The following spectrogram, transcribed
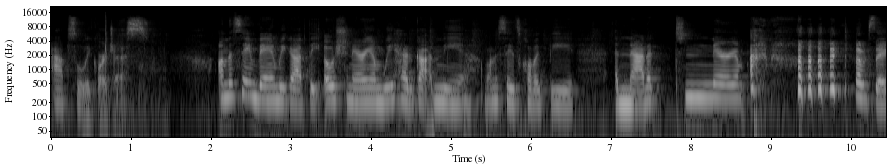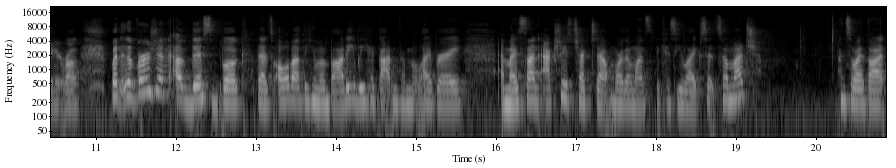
absolutely gorgeous. On the same vein, we got the Oceanarium. We had gotten the, I wanna say it's called like the Anatonarium. I'm saying it wrong. But the version of this book that's all about the human body we had gotten from the library. And my son actually has checked it out more than once because he likes it so much. And so I thought,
